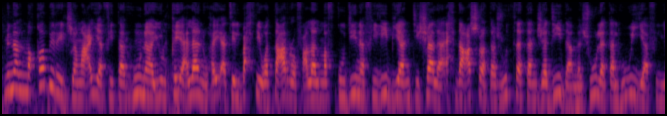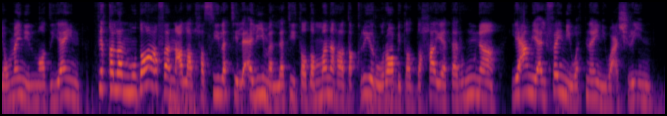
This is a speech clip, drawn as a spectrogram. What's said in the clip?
من المقابر الجماعية في ترهونة يلقي إعلان هيئة البحث والتعرف على المفقودين في ليبيا انتشال 11 جثة جديدة مجهولة الهوية في اليومين الماضيين ثقلا مضاعفا على الحصيلة الأليمة التي تضمنها تقرير رابطة ضحايا ترهونة لعام 2022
